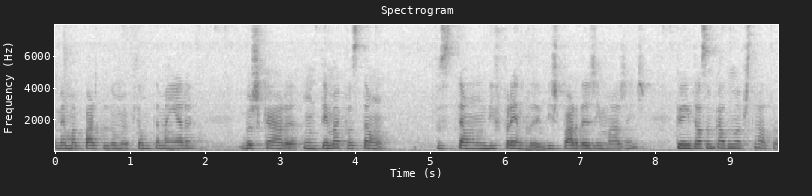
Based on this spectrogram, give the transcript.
Também uma parte do meu filme também era buscar um tema que fosse tão, fosse tão diferente, dispar das imagens, que entrasse um bocado no abstrato.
